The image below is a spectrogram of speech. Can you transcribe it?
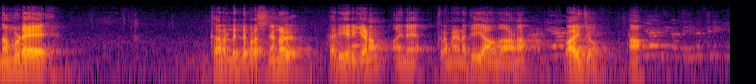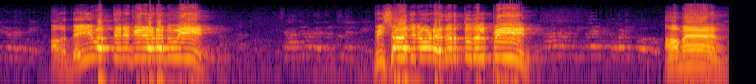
നമ്മുടെ കറണ്ടിന്റെ പ്രശ്നങ്ങൾ പരിഹരിക്കണം. അതിനെ ക്രമേണ ചെയ്യാവുന്നതാണ്. വായിച്ചോ? ആ. ആ ദൈവത്തിന് കീഴടങ്ങുവീൻ. പിശാചിനോട് എതിർത്ത് നിൽപ്പിൻ. ആമേൻ.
